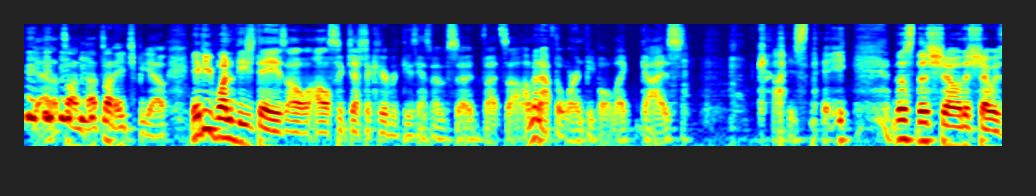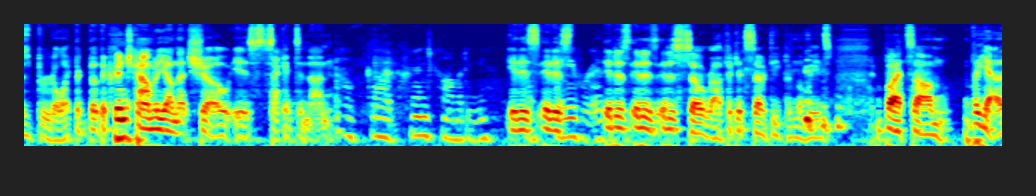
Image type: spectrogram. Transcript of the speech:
yeah, that's on that's on HBO. Maybe one of these days I'll I'll suggest a Curb Enthusiasm episode, but uh, I'm gonna have to warn people, like guys, guys, they this this show this show is brutal. Like the, the, the cringe comedy on that show is second to none. Oh God, cringe comedy. It is. It is, it is. It is. It is so rough. It gets so deep in the weeds. but um but yeah,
